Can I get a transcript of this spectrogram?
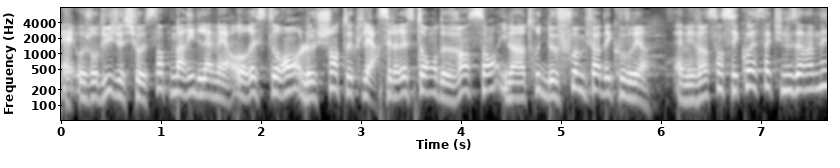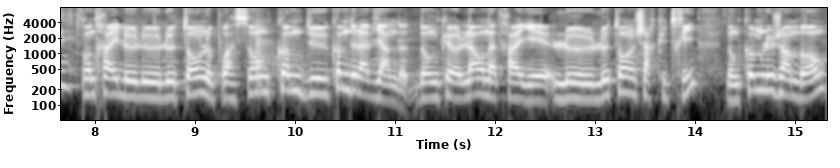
Eh, Aujourd'hui, je suis au Sainte-Marie-de-la-Mer, au restaurant Le Chanteclair. C'est le restaurant de Vincent. Il a un truc de fou à me faire découvrir. Eh, mais Vincent, c'est quoi ça que tu nous as ramené? On travaille le, le- thon, le poisson comme de, comme de la viande. Donc euh, là, on a travaillé le, le thon en charcuterie, donc comme le jambon.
